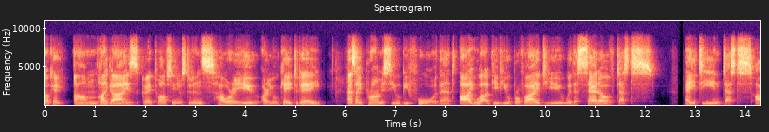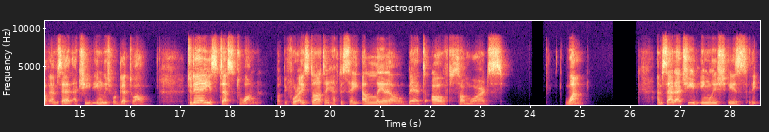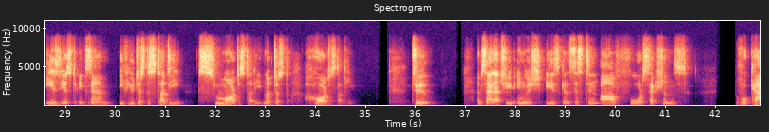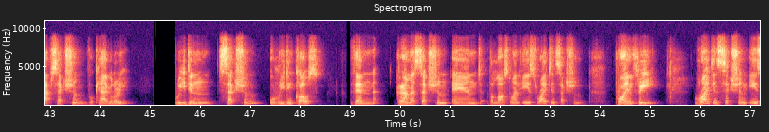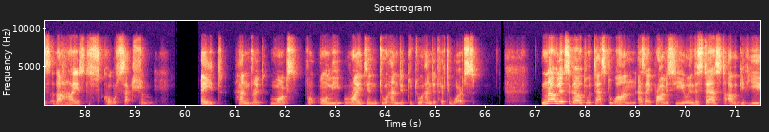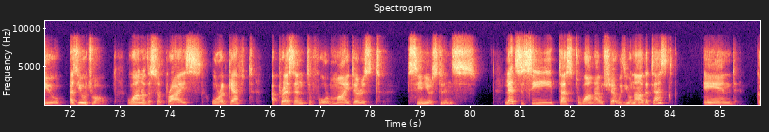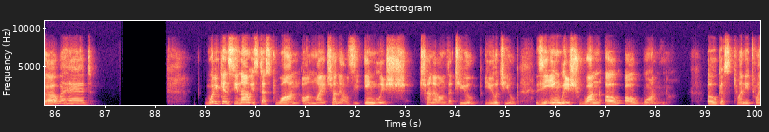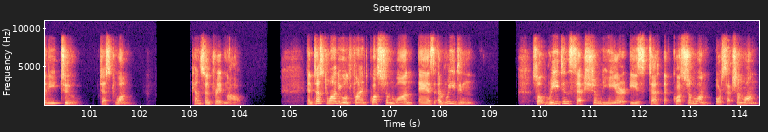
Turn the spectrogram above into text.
Okay, um, hi guys, grade 12 senior students. How are you? Are you okay today? As I promised you before that I will give you, provide you with a set of tests, 18 tests of EmSAT Achieve English for grade 12. Today is test one, but before I start, I have to say a little bit of some words. One, EmSAT Achieve English is the easiest exam if you just study smart study, not just hard study. Two, EmSAT Achieve English is consisting of four sections. Vocab section, vocabulary, reading section or reading cloze, then grammar section, and the last one is writing section. Point three, Writing section is the highest score section. 800 marks for only writing 200 to 250 words. Now let's go to test one. As I promised you, in this test, I will give you, as usual, one of the surprise or a gift, a present for my dearest senior students. Let's see test one. I will share with you now the test and Go ahead. What you can see now is test one on my channel, the English channel on the tube, YouTube, the English 1001, August 2022, test one. Concentrate now. In test one, you will find question one as a reading. So reading section here is question one or section one.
